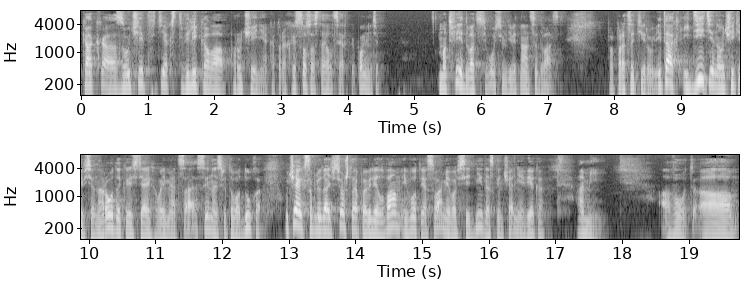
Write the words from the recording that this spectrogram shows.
как а, звучит текст великого поручения, которое Христос оставил церкви. Помните? Матфея 28, 19, 20. Процитирую. «Итак, идите, научите все народы, крестя их во имя Отца, Сына и Святого Духа, уча их соблюдать все, что я повелел вам, и вот я с вами во все дни до скончания века. Аминь». А вот. А,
